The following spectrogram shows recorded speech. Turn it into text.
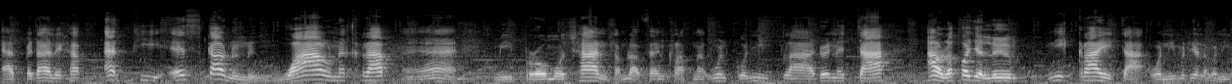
แอดไปได้เลยครับ @ts911 ว้าวนะครับอ่ามีโปรโมชั่นสำหรับแฟนคลับนะอ้วนกวนยิงปลาด้วยนะจ๊ะ อ้าวแล้วก็อย่าลืมนี่ใกล้จะวันนี้วันที่อะไรวันนี้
